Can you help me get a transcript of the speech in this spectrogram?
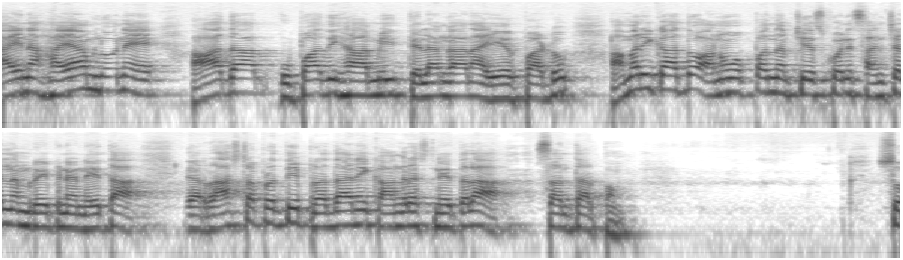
ఆయన హయాంలోనే ఆధార్ ఉపాధి హామీ తెలంగాణ ఏర్పాటు అమెరికాతో అణు ఒప్పందం చేసుకొని సంచలనం రేపిన నేత రాష్ట్రపతి ప్రధాని కాంగ్రెస్ నేతల సంతర్పం. సో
